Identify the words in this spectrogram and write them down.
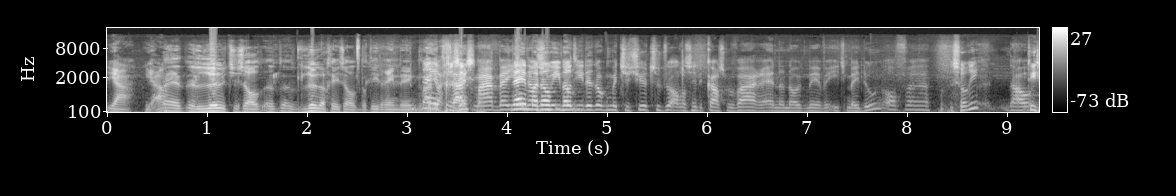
ja, ja. Nee, het, lulletje is al, het, het lullige is al dat iedereen denkt... Maar, Nee, dan precies. maar ben je Nee, dan maar zo dan- iemand dan- die dat ook met je shirts doet, alles in de kast bewaren en er nooit meer weer iets mee doen? Of, eh, Sorry? nou,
